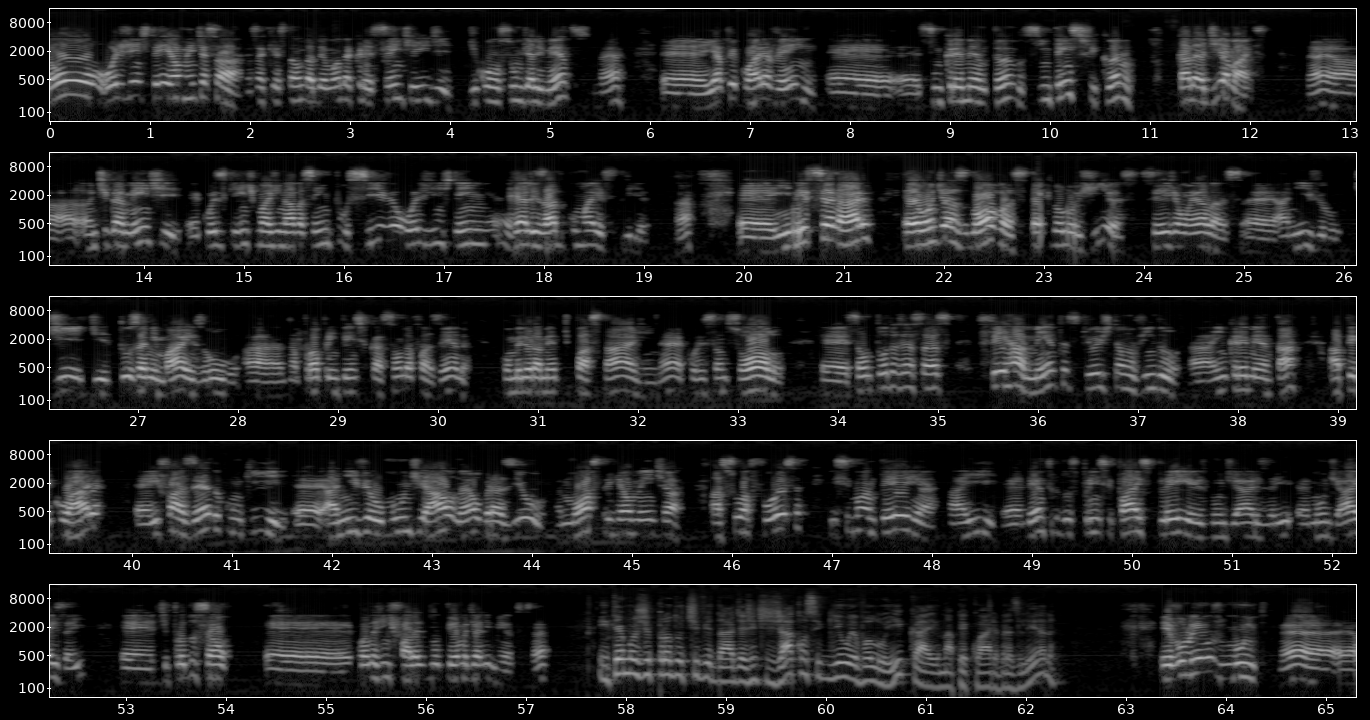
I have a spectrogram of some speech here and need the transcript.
então, hoje a gente tem realmente essa, essa questão da demanda crescente aí de, de consumo de alimentos, né? É, e a pecuária vem é, é se incrementando, se intensificando cada dia mais. Né? Antigamente, é, coisas que a gente imaginava ser impossível, hoje a gente tem realizado com maestria. Tá? É, e nesse cenário, é onde as novas tecnologias, sejam elas é, a nível de, de, dos animais ou a, na própria intensificação da fazenda, com melhoramento de pastagem, né, correção de solo, é, são todas essas ferramentas que hoje estão vindo a incrementar a pecuária é, e fazendo com que, é, a nível mundial, né, o Brasil mostre realmente a, a sua força e se mantenha aí é, dentro dos principais players mundiais aí, é, mundiais aí é, de produção, é, quando a gente fala no tema de alimentos, né? Em termos de produtividade, a gente já conseguiu evoluir, Caio, na pecuária brasileira? Evoluímos muito, né? É,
